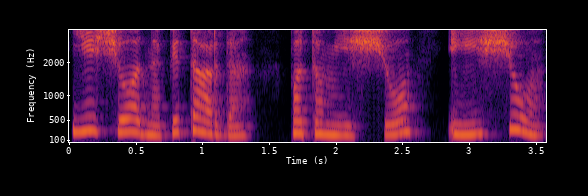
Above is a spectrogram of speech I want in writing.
Еще одна петарда, потом еще и еще.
